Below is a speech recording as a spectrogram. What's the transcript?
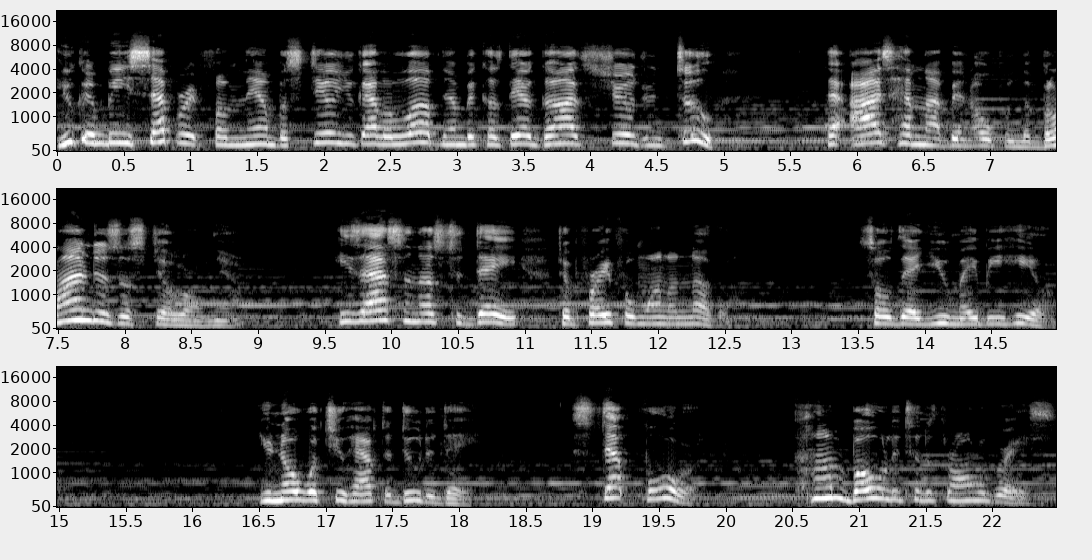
You can be separate from them, but still you got to love them because they're God's children too. Their eyes have not been opened, the blinders are still on them. He's asking us today to pray for one another so that you may be healed. You know what you have to do today. Step forward. Come boldly to the throne of grace.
